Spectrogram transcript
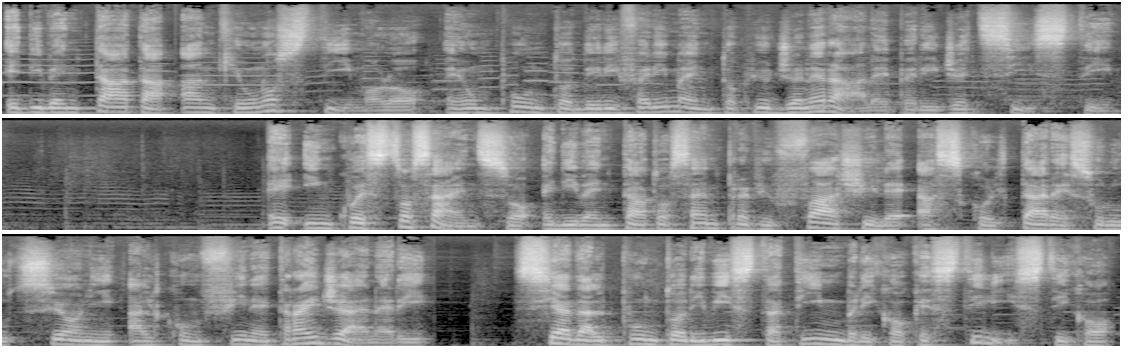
è diventata anche uno stimolo e un punto di riferimento più generale per i jazzisti e in questo senso è diventato sempre più facile ascoltare soluzioni al confine tra i generi, sia dal punto di vista timbrico che stilistico,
